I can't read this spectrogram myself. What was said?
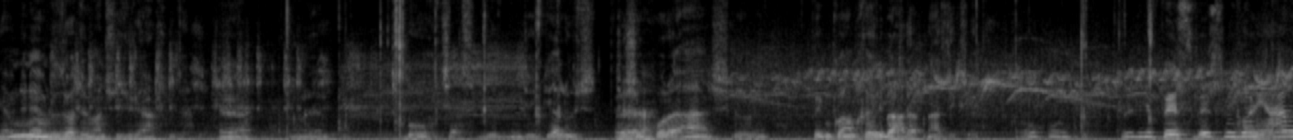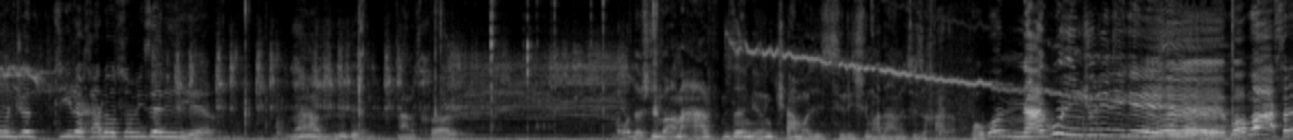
نمی‌دونی امروز راجع من چجوری حرف می‌زد آره. بوق چسبید اینجا گلوش چشم پر اشک فکر می‌کنم خیلی به هدف نزدیک شد تو دیگه فس فس می‌کنی. همونجا تیر خلاص رو می‌زدی دیگه. نه زوده. هنوز کاره بابا داشتیم با هم حرف می‌زدیم یا این کمالی سیریش اومد همه چیز خراب بابا نگو اینجوری دیگه. بابا اصلا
